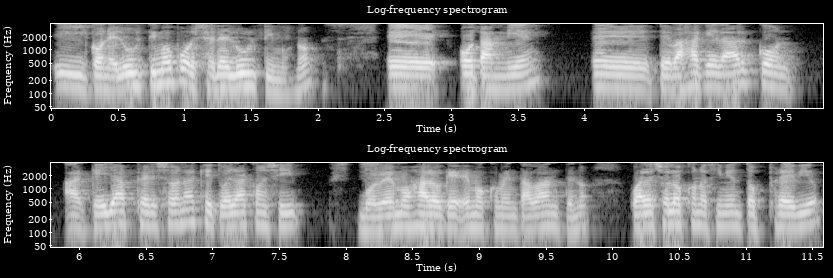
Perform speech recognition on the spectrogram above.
y con el último por ser el último, ¿no? Eh, o también eh, te vas a quedar con aquellas personas que tú hayas conseguido, volvemos a lo que hemos comentado antes, ¿no? ¿Cuáles son los conocimientos previos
